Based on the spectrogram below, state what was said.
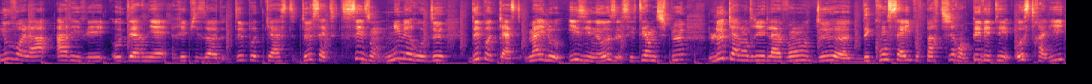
Nous voilà arrivés au dernier épisode de podcast de cette saison numéro 2 des podcasts Milo Easy Nose. C'était un petit peu le calendrier de l'avant euh, des conseils pour partir en PVT Australie.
